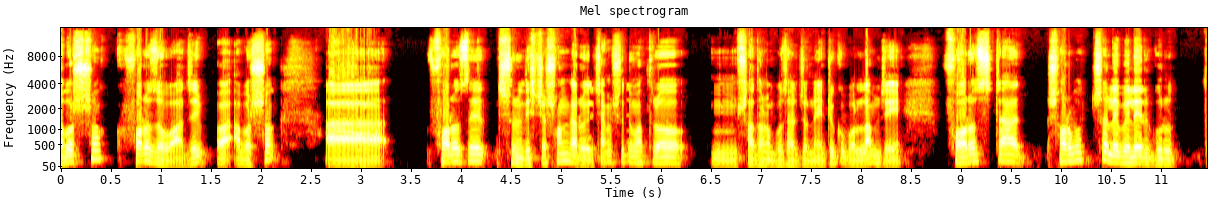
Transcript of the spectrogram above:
আবশ্যক, ফরজও ওয়াজিব আবশ্যক। ফরজের সুনির্দিষ্ট সংজ্ঞা রয়েছে। আমি শুধুমাত্র সাধারণ বোঝার জন্য এটুকু বললাম যে, ফরজটা সর্বোচ্চ লেভেলের গুরুত্ব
